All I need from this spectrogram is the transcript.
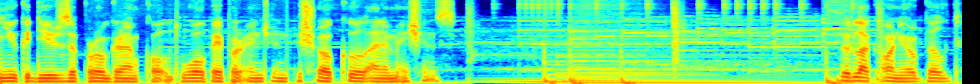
You could use a program called Wallpaper Engine to show cool animations. Good luck on your build.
